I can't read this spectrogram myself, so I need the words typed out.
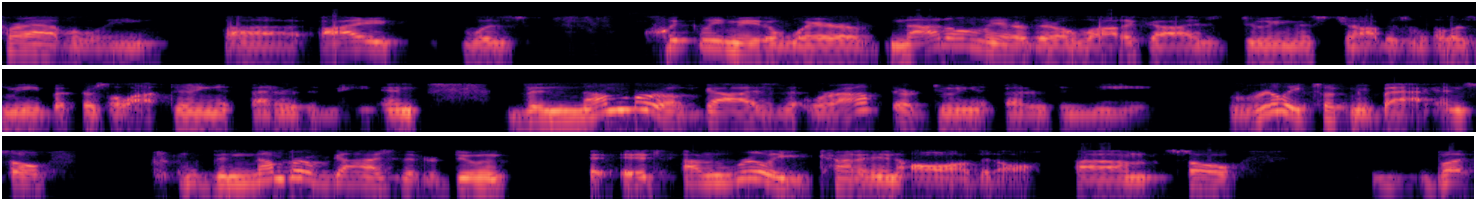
traveling, uh, I was quickly made aware of not only are there a lot of guys doing this job as well as me, but there's a lot doing it better than me. And the number of guys that were out there doing it better than me really took me back. And so the number of guys that are doing it, it I'm really kind of in awe of it all. Um, so, but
